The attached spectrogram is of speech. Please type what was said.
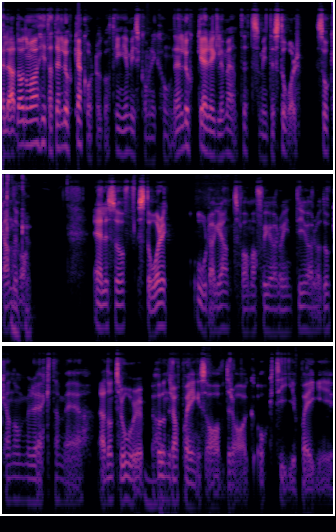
eller de har hittat en lucka kort och gott, ingen misskommunikation, en lucka i reglementet som inte står. Så kan det Okej. vara. Eller så står det ordagrant vad man får göra och inte göra och då kan de räkna med, ja de tror Mm. 100 poängs avdrag och 10 poäng i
